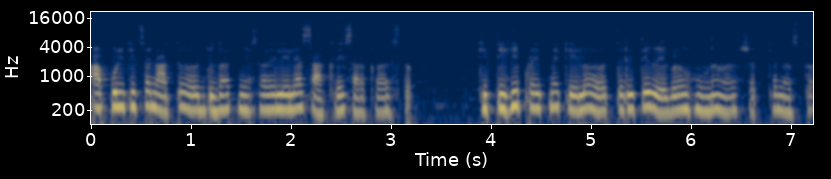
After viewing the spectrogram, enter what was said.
आपुलकीचं नातं दुधात मिसळलेल्या साखरेसारखं असतं. कितीही प्रयत्न केलं तरी ते वेगळं होणं शक्य नसतं.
